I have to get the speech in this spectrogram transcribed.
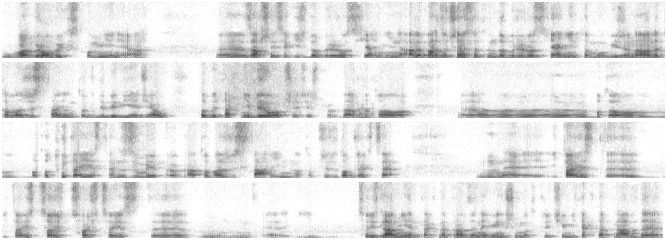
łagrowych wspomnieniach E, zawsze jest jakiś dobry Rosjanin, ale bardzo często ten dobry Rosjanin to mówi, że no ale towarzysz Stalin to gdyby wiedział, to by tak nie było przecież, prawda? Tak. Bo, to, e, bo, to, bo to tutaj jest ten zły, prawda? Towarzysz Stalin, no to przecież dobrze chce. Mm, e, I to jest, i to jest coś, coś, co jest co jest dla mnie tak naprawdę największym odkryciem i tak naprawdę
